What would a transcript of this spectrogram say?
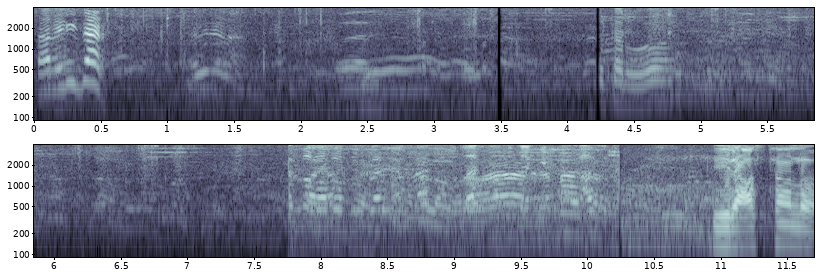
Sir ready sir. ఈ రాష్ట్రంలో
